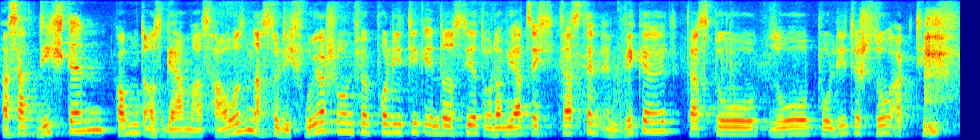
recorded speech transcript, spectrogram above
Was hat dich denn, kommend aus Germershausen, hast du dich früher schon für Politik interessiert oder wie hat sich das denn entwickelt, dass du so politisch so aktiv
